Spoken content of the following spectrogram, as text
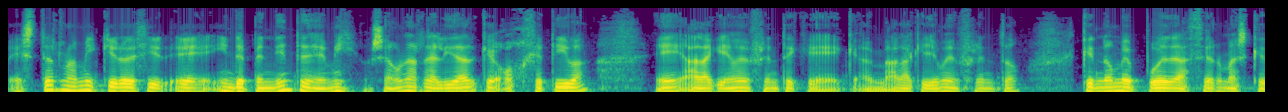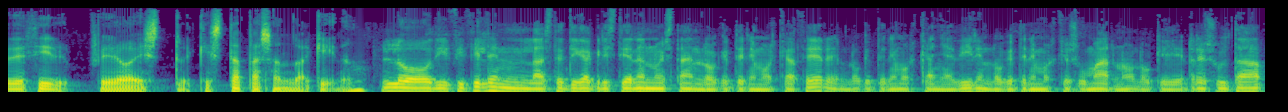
externo a mí, quiero decir, eh, independiente de mí, o sea, una realidad que objetiva a la que yo me enfrente, que, a la que yo me enfrento que no me puede hacer más que decir, pero esto, ¿qué está pasando aquí? ¿no? Lo difícil en la estética cristiana no está en lo que tenemos que hacer, en lo que tenemos que añadir, en lo que tenemos que sumar. ¿no? Lo que resulta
